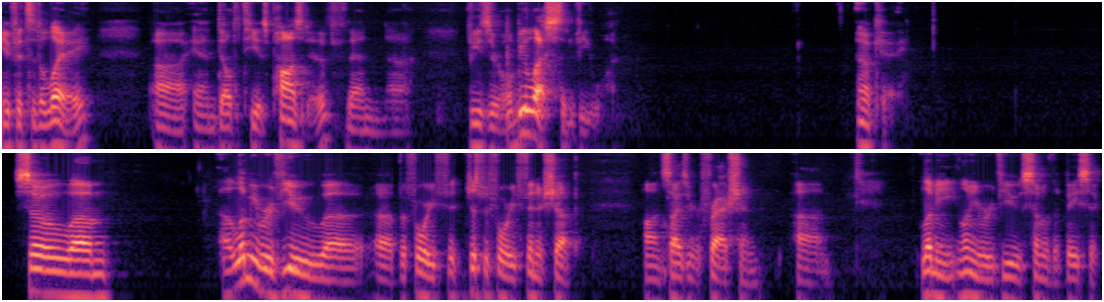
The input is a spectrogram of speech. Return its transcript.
If it's a delay uh, and delta t is positive, then uh, V0 will be less than V1. Okay. So um, uh, let me review uh, uh, before we just before we finish up on seismic refraction. Um, let me let me review some of the basic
